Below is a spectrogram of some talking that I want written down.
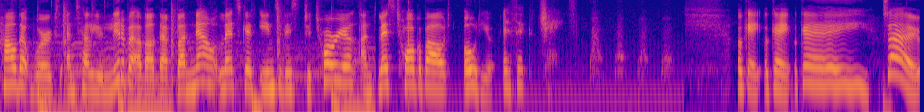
how that works and tell you a little bit about that. But now let's get into this tutorial and let's talk about audio effect chains. Okay, okay, okay. So,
